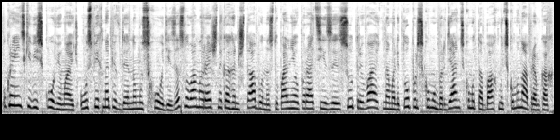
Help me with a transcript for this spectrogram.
Українські військові мають успіх на південному сході. За словами речника генштабу, наступальні операції ЗСУ тривають на Мелітопольському, Бердянському та Бахмутському напрямках.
